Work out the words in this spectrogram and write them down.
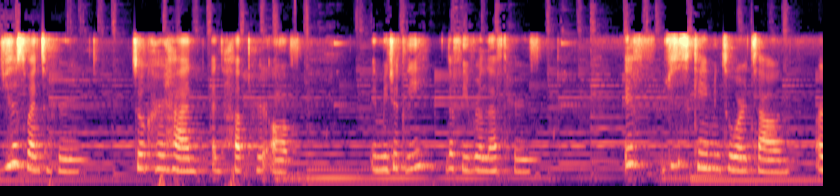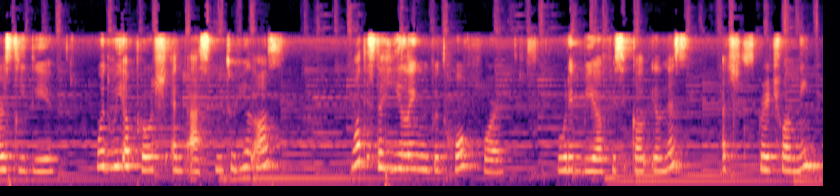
Jesus went to her, took her hand, and helped her up. Immediately, the fever left her. If Jesus came into our town, our city, would we approach and ask him to heal us? What is the healing we would hope for? Would it be a physical illness, a spiritual need?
